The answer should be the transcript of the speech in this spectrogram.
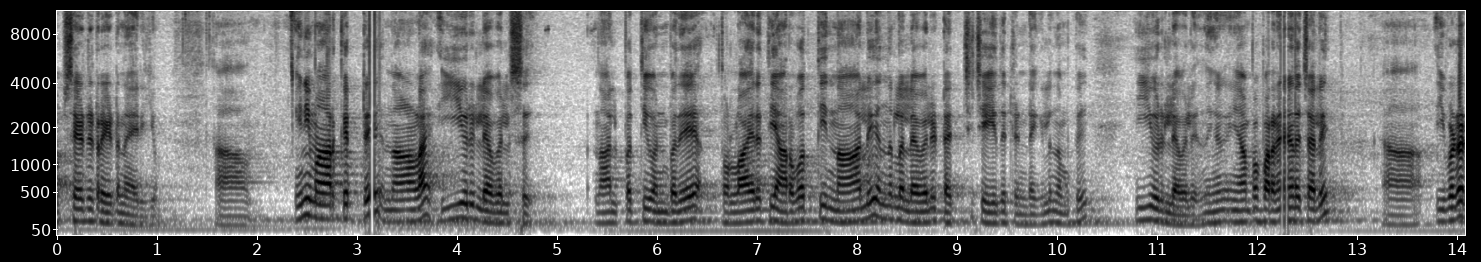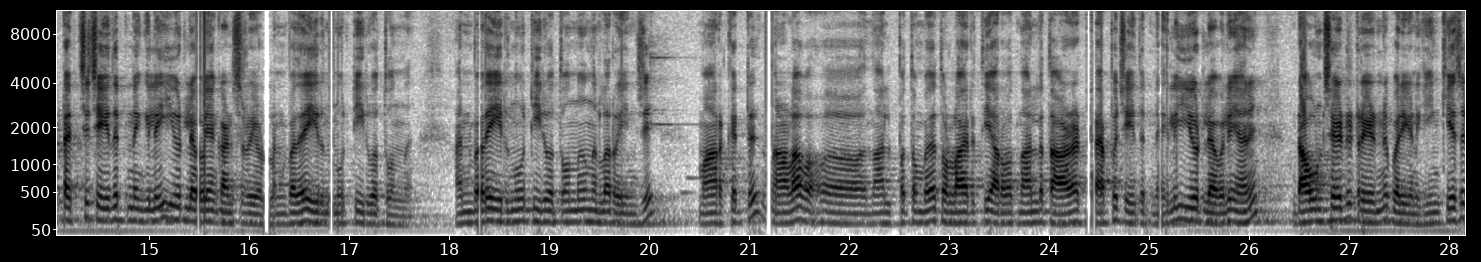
അപ്സൈഡ് ട്രേഡിനായിരിക്കും ഇനി മാർക്കറ്റ് നാളെ ഈ ഒരു ലെവൽസ് നാൽപ്പത്തി ഒൻപത് തൊള്ളായിരത്തി അറുപത്തി നാല് എന്നുള്ള ലെവൽ ടച്ച് ചെയ്തിട്ടുണ്ടെങ്കിൽ നമുക്ക് ഈ ഒരു ലെവൽ നിങ്ങൾ ഞാൻ ഇപ്പോൾ പറഞ്ഞതെന്ന് വെച്ചാൽ ഇവിടെ ടച്ച് ചെയ്തിട്ടുണ്ടെങ്കിൽ ഈ ഒരു ലെവൽ ഞാൻ കൺസിഡർ ചെയ്യുള്ളൂ. അൻപത് ഇരുന്നൂറ്റി ഇരുപത്തൊന്ന് അൻപത് ഇരുന്നൂറ്റി ഇരുപത്തൊന്ന് എന്നുള്ള റേഞ്ച് മാർക്കറ്റ് നാളെ നാൽപ്പത്തൊമ്പത് തൊള്ളായിരത്തി അറുപത്തിനാലിന്റെ താഴെ ടാപ്പ് ചെയ്തിട്ടുണ്ടെങ്കിൽ ഈ ഒരു ലെവൽ ഞാൻ ഡൗൺ സൈഡ് ട്രേഡിന് പരിഗണിക്കും. ഇൻ കേസ്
